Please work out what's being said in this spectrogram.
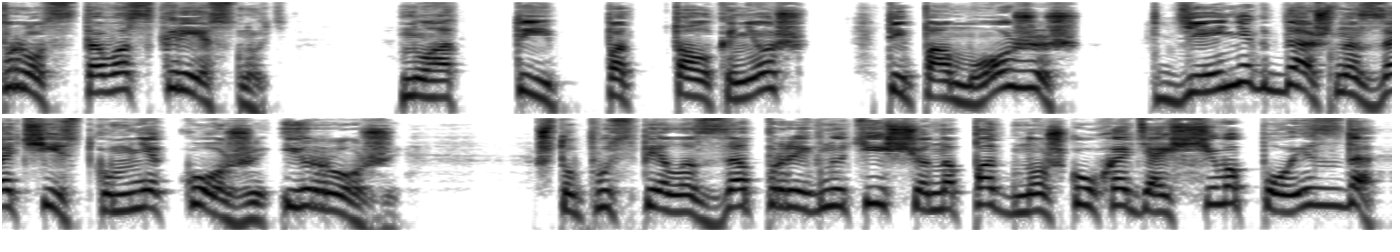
просто воскреснуть. «Ну а ты подтолкнешь? Ты поможешь? Денег дашь на зачистку мне кожи и рожи?» чтоб успела запрыгнуть еще на подножку уходящего поезда,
